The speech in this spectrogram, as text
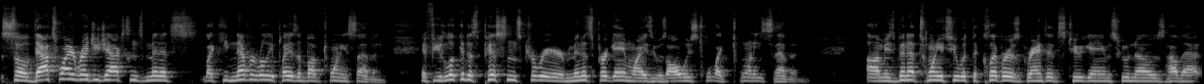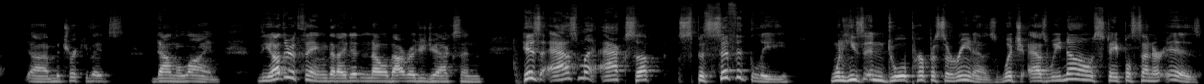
so that's why Reggie Jackson's minutes, like he never really plays above 27. If you look at his Pistons career, minutes per game wise, he was always like 27. Um, he's been at 22 with the Clippers. Granted, it's two games. Who knows how that uh, matriculates down the line. The other thing that I didn't know about Reggie Jackson, his asthma acts up specifically when he's in dual purpose arenas, which, as we know, Staples Center is.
